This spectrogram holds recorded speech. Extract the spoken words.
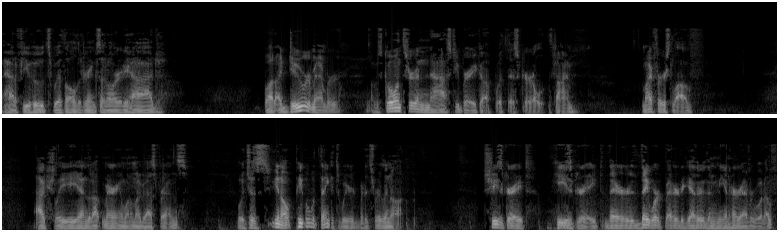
I had a few hoots with all the drinks I'd already had. But I do remember I was going through a nasty breakup with this girl at the time. My first love. Actually ended up marrying one of my best friends, which is, you know, people would think it's weird, but it's really not. She's great. He's great. They're they work better together than me and her ever would have.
